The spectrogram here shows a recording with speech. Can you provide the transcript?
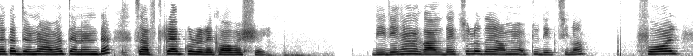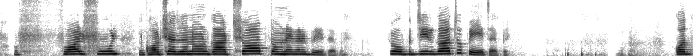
দেখার জন্য আমার চ্যানেলটা সাবস্ক্রাইব করে রেখো অবশ্যই। দিদি এখানে গাছ দেখছিল, তাই আমি একটু দেখছিলাম। ফল ফল, ফুল, ঘর সাজানোর গাছ সব তোমরা এখানে পেয়ে যাবে। সবজির গাছও পেয়ে যাবে। কত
